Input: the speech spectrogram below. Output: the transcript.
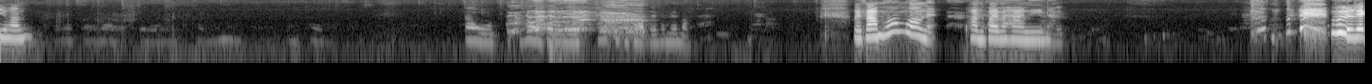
อยู่ฮัน เอาห่อไปเลยเลือสุขภาพได้พ่อแม่นบ่ไปฟาร์มหอมหอมเนี่ยควันไฟมาทางนี้นะมือเล็ก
